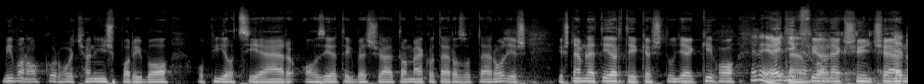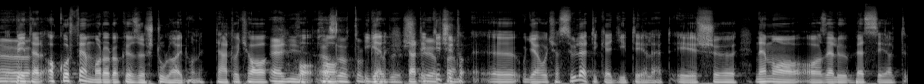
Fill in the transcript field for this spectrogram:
mi van akkor, hogyha nincs pariba a piaci ár az értékbeső által meghatározott árról, és, és nem lett értékes. Ugye, ki, ha egyik félnek sincsen... Péter, akkor fennmarad a közös tulajdon. Tehát, hogyha... Ennyi, ha, ha, ez lett a igen, kérdés. Tehát egy kicsit, ugye, hogyha születik egy ítélet, és nem a, az előbb beszélt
